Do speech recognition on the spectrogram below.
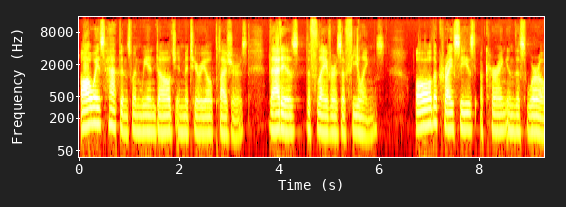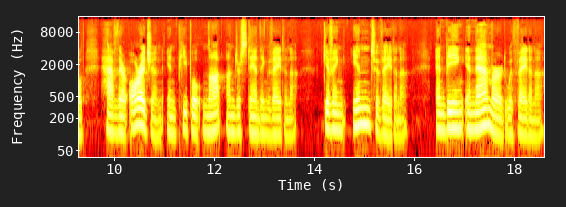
always happens when we indulge in material pleasures, that is, the flavors of feelings. All the crises occurring in this world have their origin in people not understanding Vedana giving in to Vedana and being enamored with Vedana.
